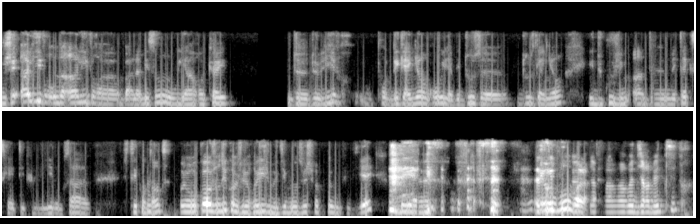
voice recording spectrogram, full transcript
J'ai un livre, on a un livre bah, à la maison où il y a un recueil de, de livres pour des gagnants. En gros, il y avait 12, euh, 12 gagnants. Et du coup, j'ai un de mes textes qui a été publié. Donc ça, euh, j'étais contente. Aujourd'hui, quand je le relis, je me dis, mon Dieu, je sais pas pourquoi vous publiez. Mais, euh, au peux voilà. bien redire le titre?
